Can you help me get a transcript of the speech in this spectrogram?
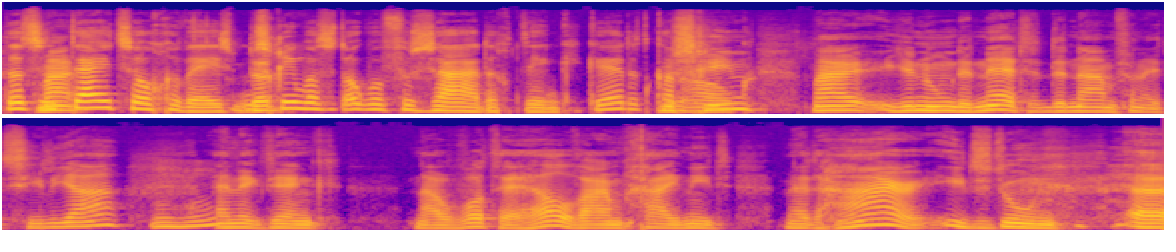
Dat is Maar een tijd zo geweest. dat- Misschien was het ook wel verzadigd, denk ik. Hè? Dat kan Misschien, ook. maar je noemde net de naam van Edcilia. Mhm. En ik denk, nou wat de hel, waarom ga je niet met haar iets doen? Eh,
